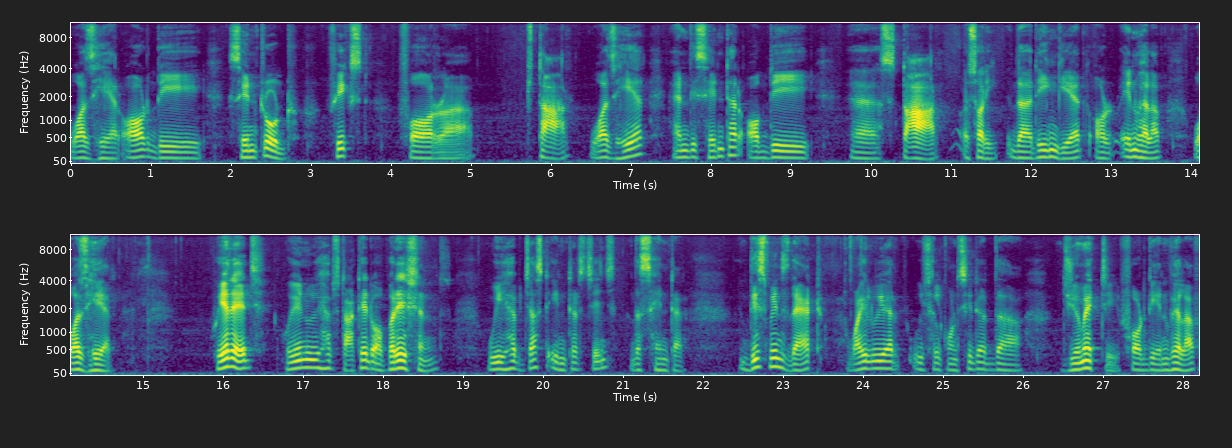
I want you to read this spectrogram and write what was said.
was here or the centrode fixed for uh, star was here and the center of the uh, star uh, sorry the ring gear or envelope was here. Whereas, when we have started operations we have just interchanged the center. This means that while we are we shall consider the geometry for the envelope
